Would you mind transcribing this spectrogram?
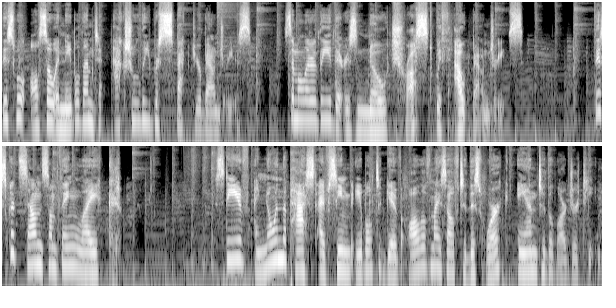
this will also enable them to actually respect your boundaries. Similarly, there is no trust without boundaries. This could sound something like Steve, I know in the past I've seemed able to give all of myself to this work and to the larger team.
